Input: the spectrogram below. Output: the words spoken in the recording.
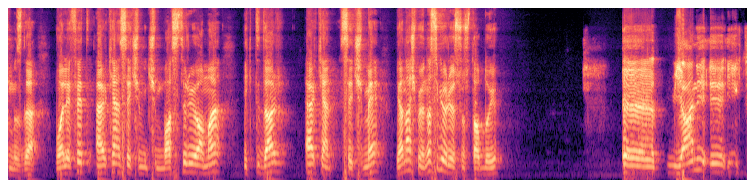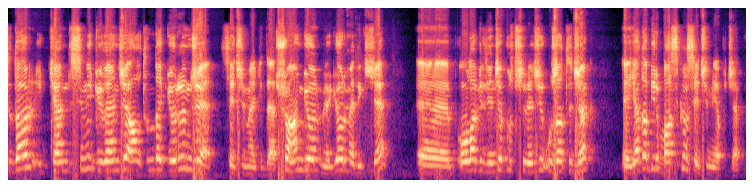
karşımızda. Muhalefet erken seçim için bastırıyor ama iktidar erken seçime yanaşmıyor. Nasıl görüyorsunuz tabloyu? Ee, yani e, iktidar kendisini güvence altında görünce seçime gider. Şu an görmüyor. Görmedikçe e, olabildiğince bu süreci uzatacak e, ya da bir baskın seçim yapacak.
